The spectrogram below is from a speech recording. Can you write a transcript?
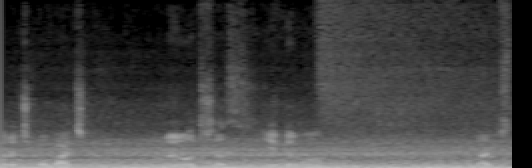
Коротше, побачимо. Ми от зараз їдемо. Бачите.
